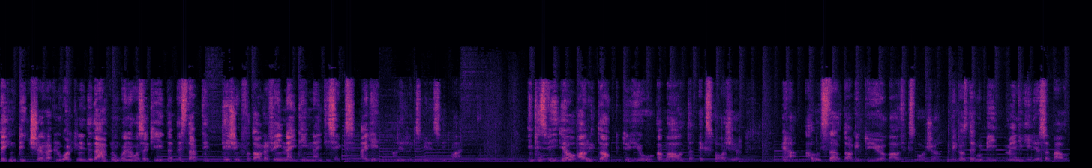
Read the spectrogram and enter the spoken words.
taking pictures and working in the darkroom when I was a kid. I started teaching photography in 1996. I gained a little experience meanwhile. In this video, I will talk to you about exposure. Know, I will start talking to you about exposure because there will be many videos about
